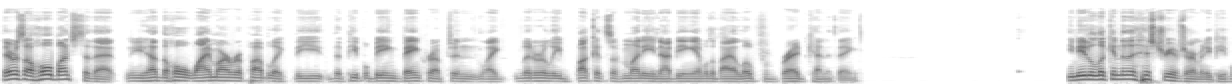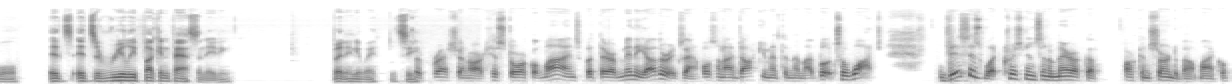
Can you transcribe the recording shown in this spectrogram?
There was a whole bunch to that. You had the whole Weimar Republic, the the people being bankrupt and like literally buckets of money not being able to buy a loaf of bread kind of thing. You need to look into the history of Germany, people. It's it's really fucking fascinating. But anyway, let's see. fresh in our historical minds, but there are many other examples, and I document them in my book. So watch. This is what Christians in America are concerned about, Michael.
